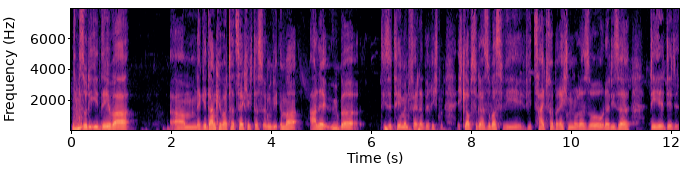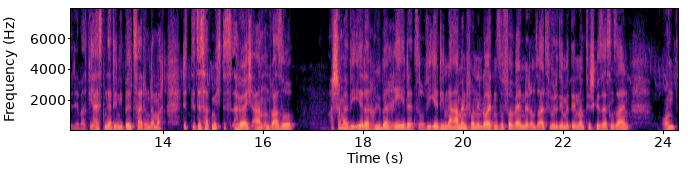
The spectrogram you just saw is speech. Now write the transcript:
mhm. so die Idee war, ähm, der Gedanke war tatsächlich, dass irgendwie immer alle über diese Themenfelder berichten. Ich glaube sogar sowas wie, wie Zeitverbrechen oder so oder dieser, die, die, die wie heißt denn der, den die Bildzeitung da macht? Das, das hat mich, das höre ich an und war so, oh, schau mal, wie ihr darüber redet, so, wie ihr die Namen von den Leuten so verwendet und so, als würdet ihr mit denen am Tisch gesessen sein und,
